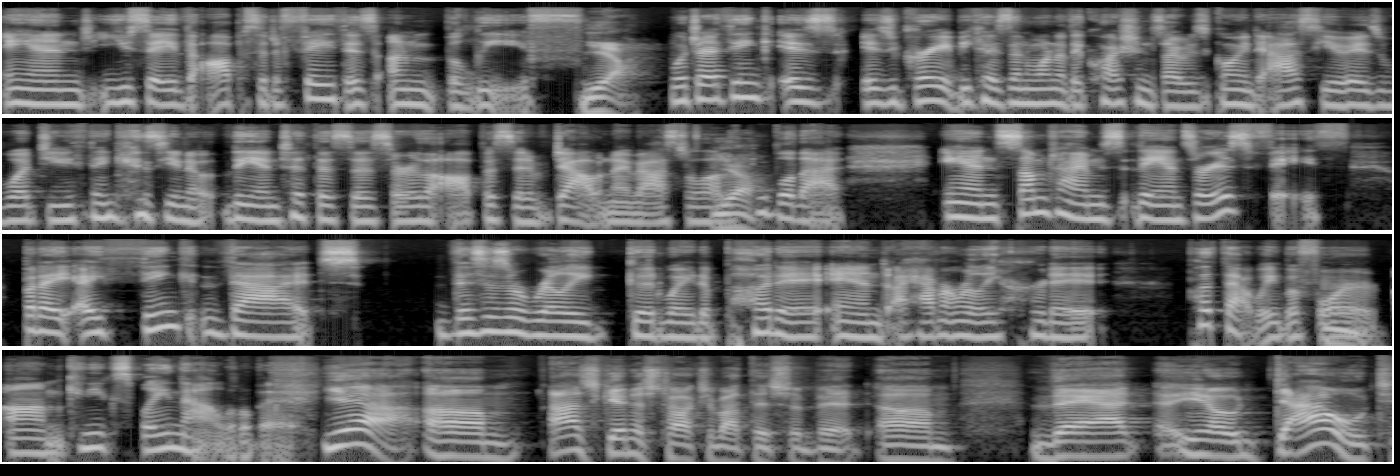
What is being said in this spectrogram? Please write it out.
and you say the opposite of faith is unbelief Yeah. which i think is is great because then one of the questions i was going to ask you is what do you think is you know the antithesis or the opposite of doubt and i've asked a lot Yeah. of people that and sometimes the answer is faith but i i think that this is a really good way to put it and i haven't really heard it put that way before um can you explain that a little bit Yeah, um, Os Guinness talks about this a bit. Um, that uh, you know, doubt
